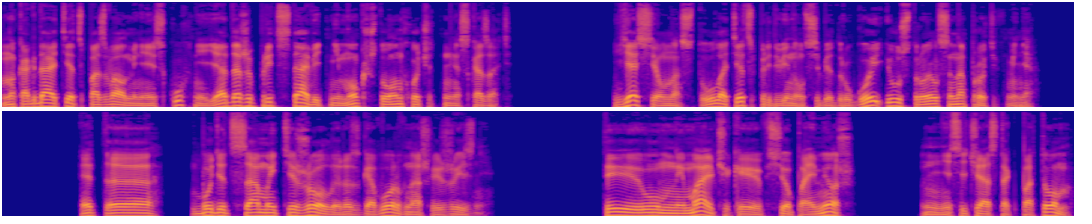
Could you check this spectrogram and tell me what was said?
Но когда отец позвал меня из кухни, я даже представить не мог, что он хочет мне сказать. Я сел на стул, отец придвинул себе другой и устроился напротив меня. Это будет самый тяжелый разговор в нашей жизни. Ты умный мальчик и все поймешь. Не сейчас, так потом.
